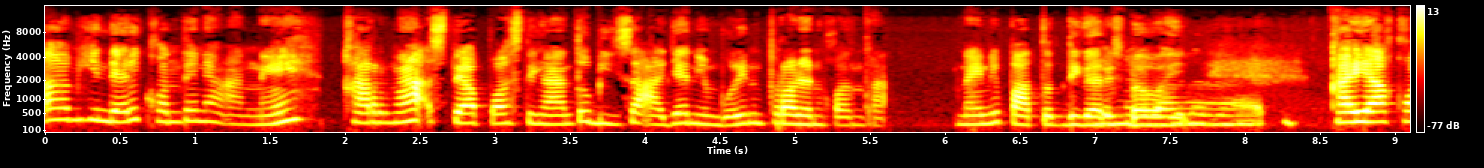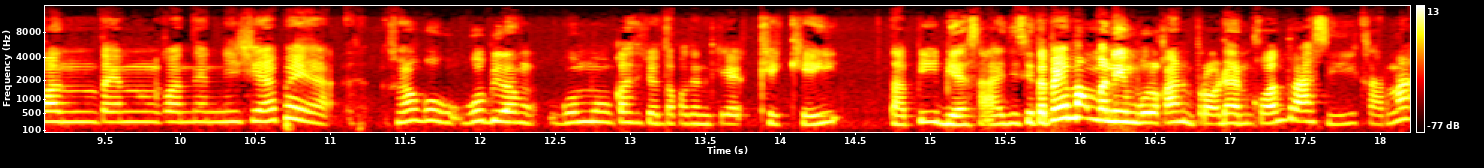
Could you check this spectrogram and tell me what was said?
em, hindari konten yang aneh karena setiap postingan tuh bisa aja nimbulin pro dan kontra. Nah ini patut digaris bawahi. Kayak konten-kontennya siapa ya? Soalnya gue gue bilang gue mau kasih contoh konten kayak KK tapi biasa aja sih. Tapi emang menimbulkan pro dan kontra sih karena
